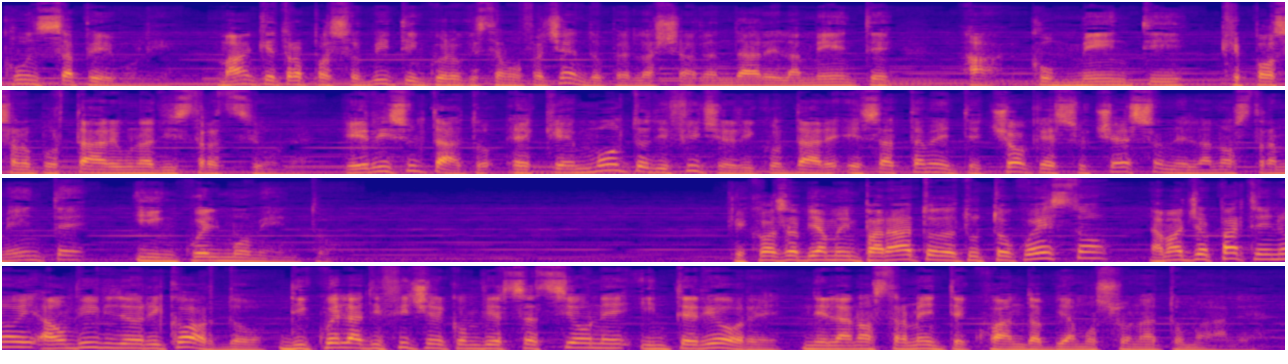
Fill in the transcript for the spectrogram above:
consapevoli, ma anche troppo assorbiti in quello che stiamo facendo per lasciare andare la mente a commenti che possano portare una distrazione. E il risultato è che è molto difficile ricordare esattamente ciò che è successo nella nostra mente in quel momento. Che cosa abbiamo imparato da tutto questo? La maggior parte di noi ha un vivido ricordo di quella difficile conversazione interiore nella nostra mente quando abbiamo suonato male.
